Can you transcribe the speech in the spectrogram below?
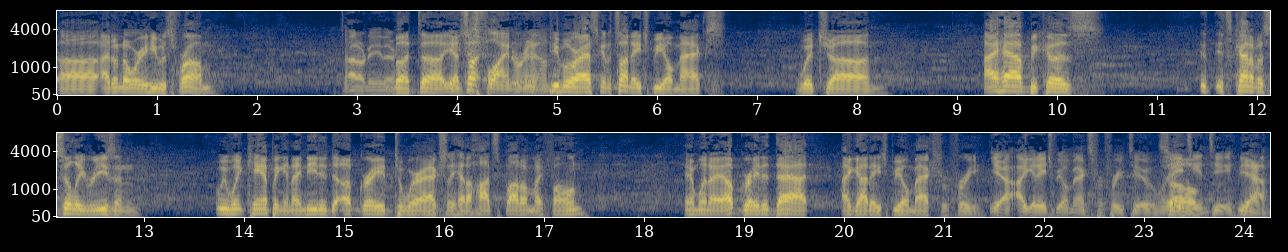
uh, I don't know where he was from, I don't either. but uh, yeah, it's just on- flying around. People are asking. It's on HBO Max, which uh, I have because it, it's kind of a silly reason. We went camping and I needed to upgrade to where I actually had a hotspot on my phone, and when I upgraded that, I got HBO Max for free. yeah, I get HBO Max for free too with So- AT and T. Yeah,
